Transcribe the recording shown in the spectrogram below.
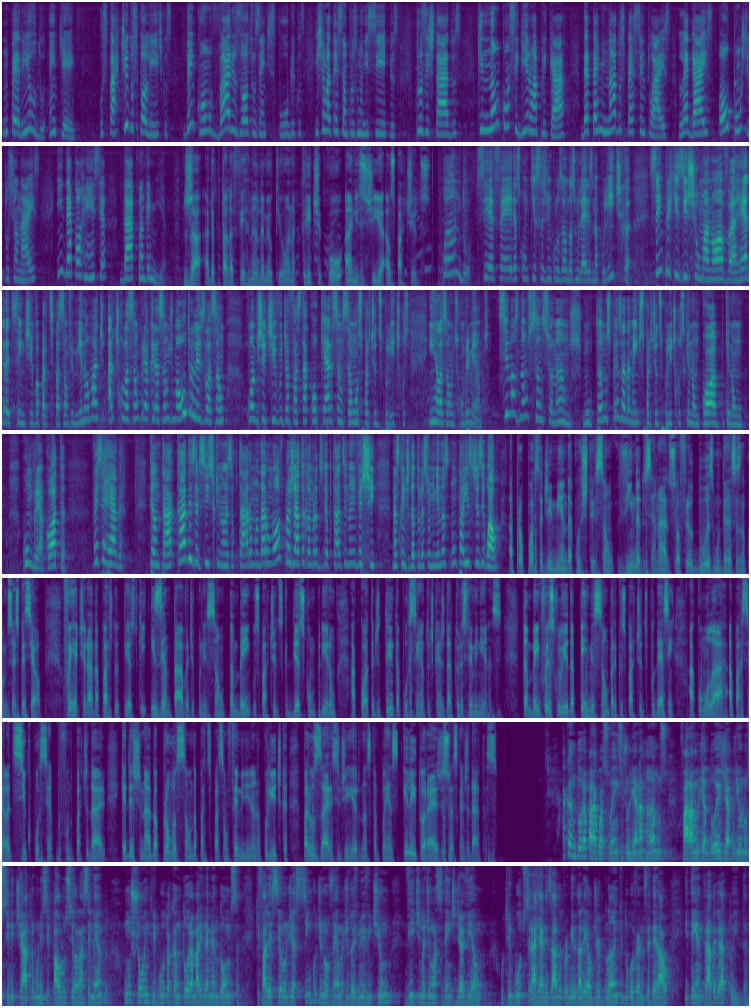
um período em que os partidos políticos bem como vários outros entes públicos, e chama atenção para os municípios, para os estados, que não conseguiram aplicar determinados percentuais legais ou constitucionais em decorrência da pandemia. Já a deputada Fernanda Melchiona criticou a anistia aos partidos quando se refere às conquistas de inclusão das mulheres na política, sempre que existe uma nova regra de incentivo à participação feminina, uma articulação para a criação de uma outra legislação com o objetivo de afastar qualquer sanção aos partidos políticos em relação ao descumprimento. Se nós não sancionamos, multamos pesadamente os partidos políticos que não, que não cumprem a cota, vai ser regra tentar, cada exercício que não executaram, mandar um novo projeto à Câmara dos Deputados e não investir nas candidaturas femininas num país desigual. A proposta de emenda à Constituição vinda do Senado sofreu duas mudanças na comissão especial. Foi retirada a parte do texto que isentava de punição também os partidos que descumpriram a cota de 30% de candidaturas femininas. Também foi excluída a permissão para que os partidos pudessem acumular a parcela de 5% do fundo partidário, que é destinado destinado à promoção da participação feminina na política para usar esse dinheiro nas campanhas eleitorais de suas candidatas. A cantora paraguaçuense Juliana Ramos fará no dia 2 de abril no Cine Teatro Municipal Lucila Nascimento um show em tributo à cantora Marília Mendonça, que faleceu no dia 5 de novembro de 2021, vítima de um acidente de avião. O tributo será realizado por meio da Lei Aldir Blanc do governo federal e tem entrada gratuita.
